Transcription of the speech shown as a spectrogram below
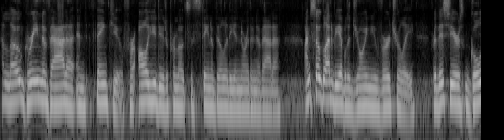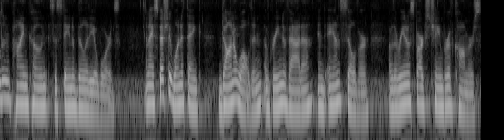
Hello, Green Nevada, and thank you for all you do to promote sustainability in Northern Nevada. I'm so glad to be able to join you virtually for this year's Golden Pinecone Sustainability Awards. And I especially want to thank Donna Walden of Green Nevada and Ann Silver of the Reno Sparks Chamber of Commerce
